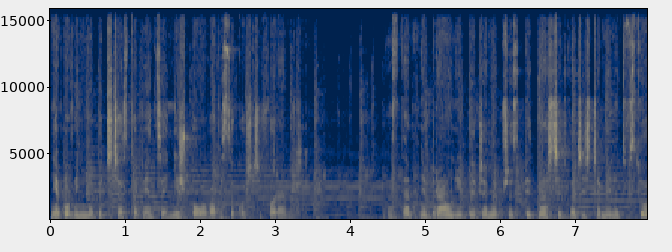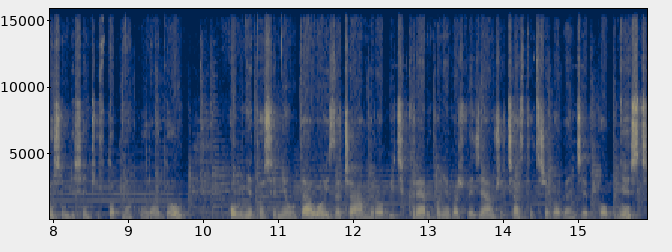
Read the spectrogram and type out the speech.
nie powinno być ciasta więcej niż połowa wysokości foremki. Następnie brownie pieczemy przez 15-20 minut w 180 stopniach góra-dół. U mnie to się nie udało i zaczęłam robić krem, ponieważ wiedziałam, że ciasto trzeba będzie pognieść.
